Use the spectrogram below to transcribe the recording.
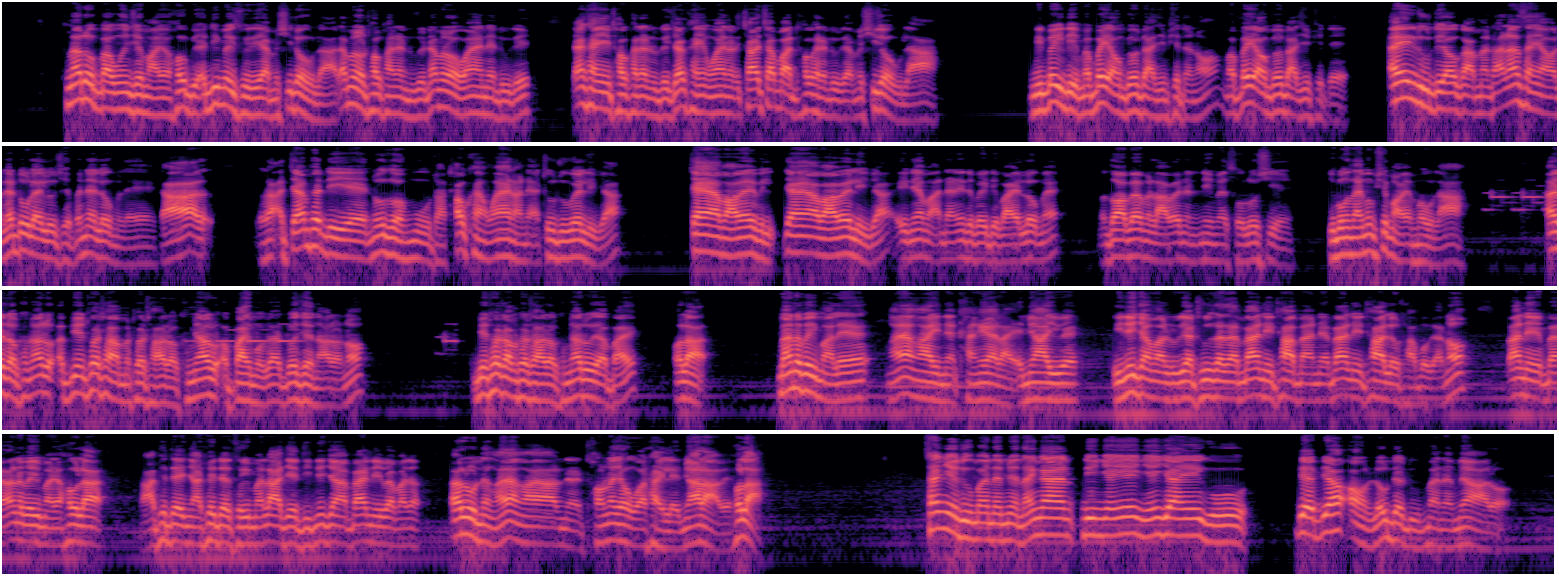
ခင်ဗျားတို့ပတ်ဝန်းကျင်မှာရောဟုတ်ပြီအတိမိတ်ဆွေတွေကမရှိတော့ဘူးလားတမတော်ထောက်ခံတဲ့လူတွေတမတော်ဝိုင်းရတဲ့လူတွေ ကြန့်ခိုင်ရင်ထောက်ခံတဲ့လူတွေကြန့်ခိုင်ရင်ဝိုင်းတာတခြားအခြားပါထောက်ခံတဲ့လူတွေကမရှိတော့ဘူးလားမိပိတ်တွေမပိတ်အောင်ပြောပြခြင်းဖြစ်တယ်နော်မပိတ်အောင်ပြောပြခြင်းဖြစ်တယ်အဲ့လူတယောက်ကမှဌာနဆိုင်ရာကိုလက်တို့လိုက်လို့ရှိရင်ဘယ်နဲ့လုပ်မလဲဒါကဒါအကျန်းဖက်တွေရဲ့နှိုးဆော်မှုဒါထောက်ခံဝိုင်းရတာ ਨੇ အထူးတူပဲလေဗျာကြံရပါပဲကြံရပါပဲလေဗျာအိမ်ထဲမှာအတန်းလေးတပိတ်တွေပါလေလုပ်မယ်မသွားပဲမလာပဲနေမယ်ဆိုလို့ရှိရင်ဒီပုံစံမျိုးဖြစ်မှာပဲမဟုတ်လားအဲ့တော့ခင်ဗျားတို့အပြင်ထွက်တာမထွက်တာတော့ခင်ဗျားတို့အပိုင်ပေါ့ဗျာပြောချင်တာတော့နော် ပြင်ထွက်တာမထွက်တာတော့ခင်ဗျားတို့ရပိုင်ဟုတ်လားပန်းတပိတ်မှာလည်း905ရင်းနဲ့ခံခဲ့ရတာအများကြီးပဲဒီနေ့ကြမှာလူတွေကထူးဆန်းဆန်းပန်းနေထပန်းနေပန်းနေထလောက်ထားပေါ့ဗျာနော်ပန်းနေပန်းတပိတ်မှာဟုတ်လားဒါဖြစ်တဲ့ညာဖြစ်တဲ့ဆိုရင်မလာကျဒီနေ့ကြပန်းနေပဲမှာအဲ့လိုနဲ့905နဲ့ထောင်နဲ့ရောက်သွားထိုင်လေများလာပဲဟုတ်လားဆန့်ကျင်သူမှန်တယ်မြတ်နိုင်ငံတည်ငြိမ်ရေးငြိမ်းချမ်းရေးကိုပြက်ပြားအောင် လုပ်တဲ့သူမှန်တယ်မြတ်ကတော့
